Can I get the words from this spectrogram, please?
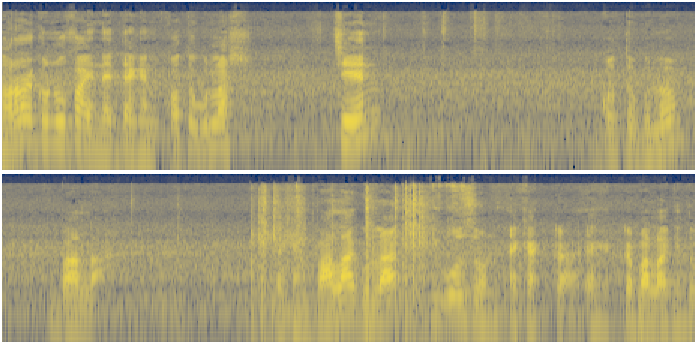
ধরার কোনো উপায় নাই। দেখেন কতগুলো চেন কতগুলো বালা। দেখেন বালাগুলা কি ওজন? এক একটা এক একটা বালা কিন্তু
